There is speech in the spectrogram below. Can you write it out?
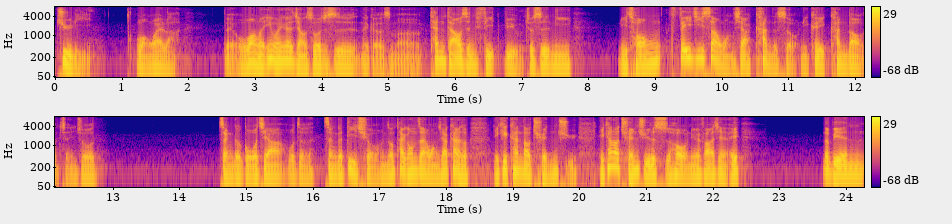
距离往外拉。对我忘了英文应该是讲说，就是那个什么 ten thousand feet view，就是你你从飞机上往下看的时候，你可以看到等于说。整个国家或者整个地球，你从太空站往下看的时候，你可以看到全局。你看到全局的时候，你会发现，哎，那边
